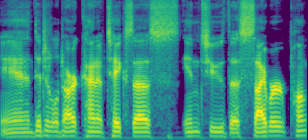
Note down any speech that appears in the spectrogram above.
and Digital Dark kind of takes us into the cyberpunk,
